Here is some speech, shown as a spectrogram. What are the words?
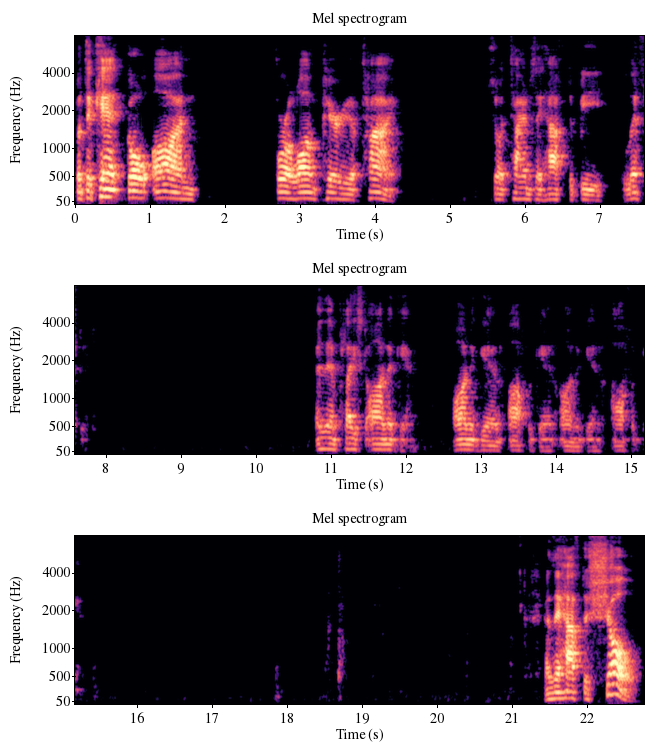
But they can't go on for a long period of time. So at times they have to be lifted and then placed on again, on again, off again, on again, off again. And they have to show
